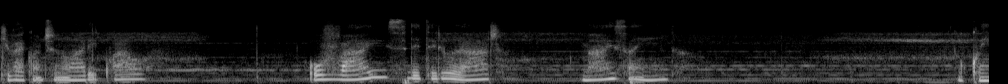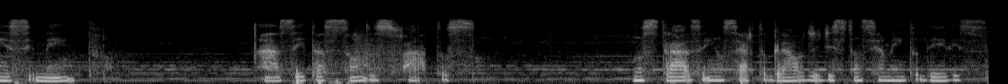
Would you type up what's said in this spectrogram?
que vai continuar igual ou vai se deteriorar mais ainda o conhecimento, a aceitação dos fatos nos trazem um certo grau de distanciamento deles.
